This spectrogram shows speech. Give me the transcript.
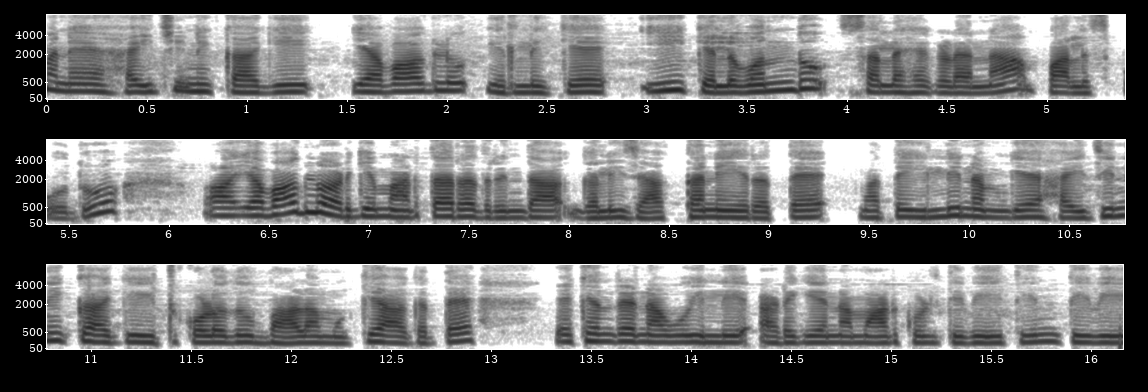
ಮನೆ ಹೈಜಿನಿಕ್ ಆಗಿ ಯಾವಾಗಲೂ ಇರಲಿಕ್ಕೆ ಈ ಕೆಲವೊಂದು ಸಲಹೆಗಳನ್ನು ಪಾಲಿಸ್ಬೋದು. ಯಾವಾಗಲೂ ಅಡುಗೆ ಮಾಡ್ತಾ ಇರೋದ್ರಿಂದ ಗಲೀಜು ಆಗ್ತಾನೇ ಇರುತ್ತೆ. ಮತ್ತು ಇಲ್ಲಿ ನಮಗೆ ಹೈಜಿನಿಕ್ ಆಗಿ ಇಟ್ಕೊಳ್ಳೋದು ಭಾಳ ಮುಖ್ಯ ಆಗುತ್ತೆ. ಏಕೆಂದರೆ ನಾವು ಇಲ್ಲಿ ಅಡುಗೆಯನ್ನು ಮಾಡ್ಕೊಳ್ತೀವಿ, ತಿಂತೀವಿ,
